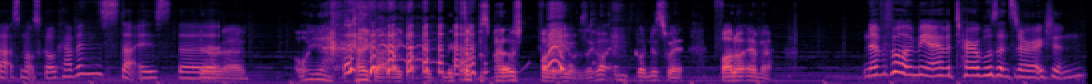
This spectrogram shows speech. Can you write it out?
That's not Skull Caverns. That is the. They're, um, oh yeah, I got, I got mixed up as well. I was following you. I was like, oh, Emma's going this way. Follow Emma. Never follow me. I have a terrible sense of direction.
